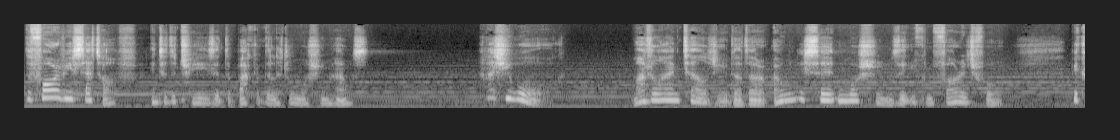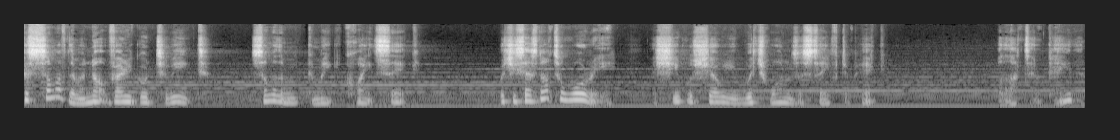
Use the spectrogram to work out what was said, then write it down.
The four of you set off into the trees at the back of the little mushroom house. And as you walk, Madeline tells you that there are only certain mushrooms that you can forage for, because some of them are not very good to eat. Some of them can make you quite sick. But she says not to worry, as she will show you which ones are safe to pick. Well, that's okay then.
